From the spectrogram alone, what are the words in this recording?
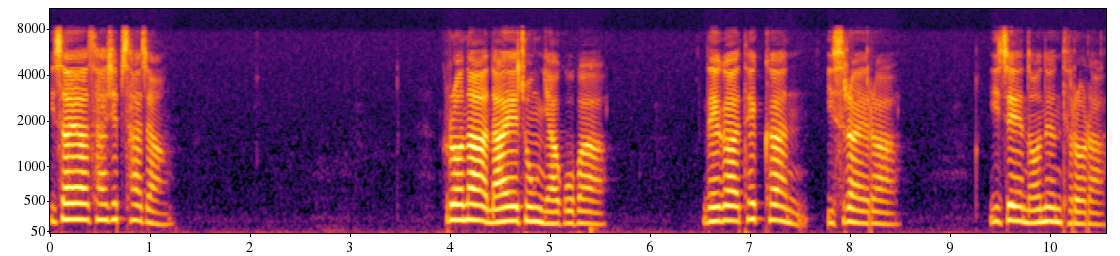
이사야 44장 그러나 나의 종 야고바 내가 택한 이스라엘아 이제 너는 들어라.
